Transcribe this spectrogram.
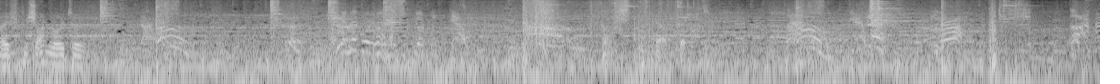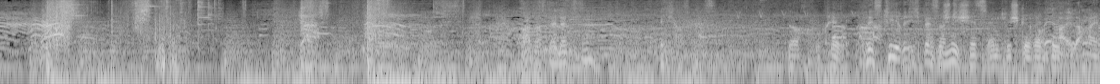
Greift mich an, Leute. Perfekt. War das der letzte? Ich. Doch Okay. riskiere ich besser ich nicht. jetzt endlich gerettet? Eile heim.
